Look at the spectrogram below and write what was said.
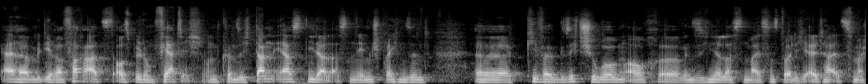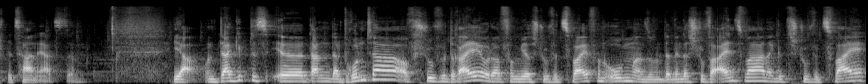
äh, mit ihrer Facharztausbildung fertig und können sich dann erst niederlassen. Dementsprechend sind äh, Kiefer-Gesichtschirurgen auch, äh, wenn sie sich niederlassen, meistens deutlich älter als zum Beispiel Zahnärzte. Ja, und da gibt es äh, dann darunter auf Stufe 3 oder von mir aus Stufe 2 von oben, also wenn das Stufe 1 war, dann gibt es Stufe 2.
